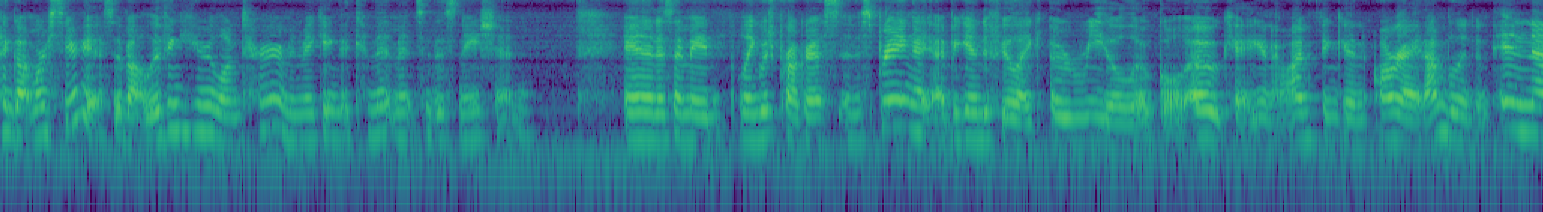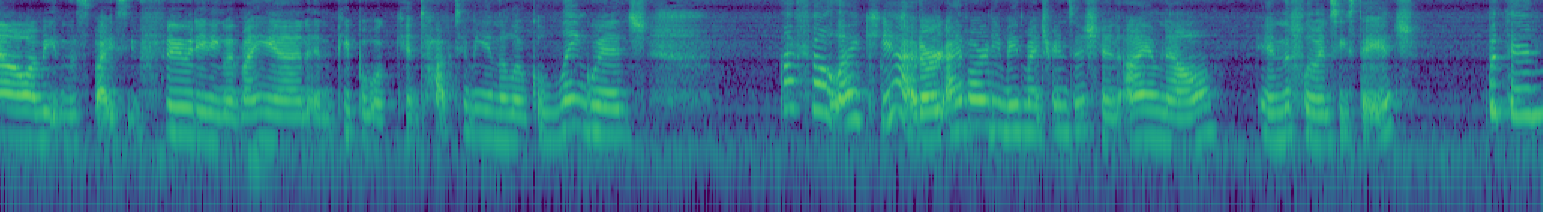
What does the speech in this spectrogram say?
I got more serious about living here long term and making a commitment to this nation. And as I made language progress in the spring, I, I, began to feel like a real local. Okay, you know, I'm thinking, all right, I'm blending in now. I'm eating the spicy food, eating with my hand, and people can talk to me in the local language. I felt like, yeah, I've already made my transition. I am now in the fluency stage. But then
